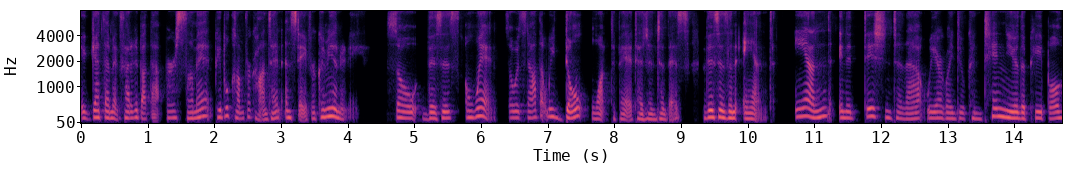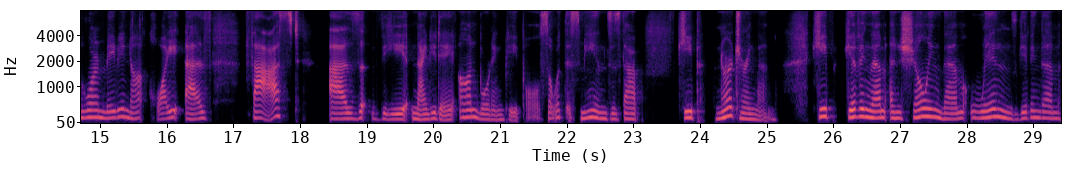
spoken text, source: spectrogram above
eh, get them excited about that first summit, people come for content and stay for community. So this is a win. So it's not that we don't want to pay attention to this. This is an and. And in addition to that, we are going to continue the people who are maybe not quite as fast as the 90 day onboarding people. So, what this means is that keep nurturing them keep giving them and showing them wins giving them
